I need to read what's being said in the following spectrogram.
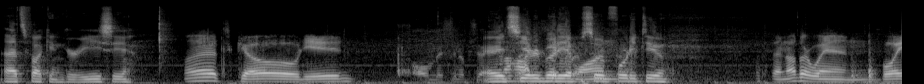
That's fucking greasy. Let's go, dude. All mission objectives. All right, see everybody. Episode 42. With another win, boy.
